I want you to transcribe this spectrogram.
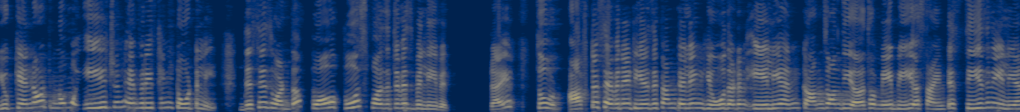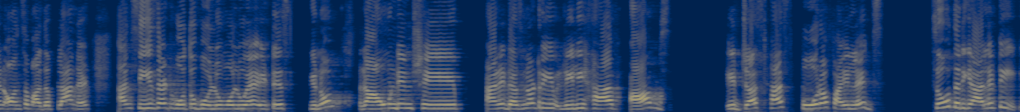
You cannot know each and everything totally. This is what the post-positivists believe in right? So after seven, eight years, if I'm telling you that an alien comes on the earth or maybe a scientist sees an alien on some other planet and sees that wo to golu molu hai, it is, you know, round in shape and it does not re really have arms. It just has four or five legs. So the reality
